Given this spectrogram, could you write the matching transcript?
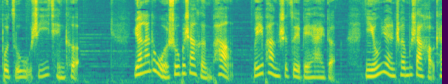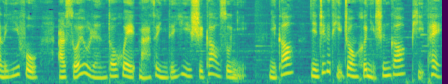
不足五十一千克。原来的我说不上很胖，微胖是最悲哀的。你永远穿不上好看的衣服，而所有人都会麻醉你的意识，告诉你你高，你这个体重和你身高匹配。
